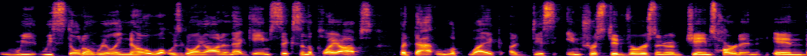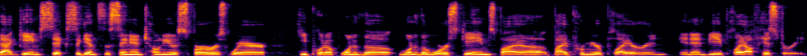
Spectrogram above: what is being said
we we still don't really know what was going on in that Game Six in the playoffs, but that looked like a disinterested version of James Harden in that Game Six against the San Antonio Spurs, where he put up one of the one of the worst games by a by a premier player in in NBA playoff history.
